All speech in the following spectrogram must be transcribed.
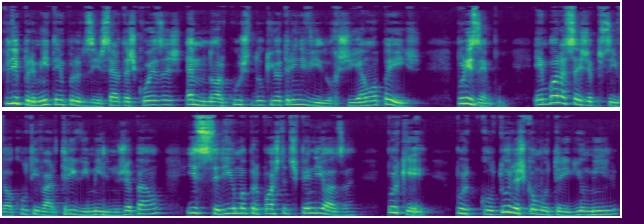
que lhe permitem produzir certas coisas a menor custo do que outro indivíduo, região ou país. Por exemplo, embora seja possível cultivar trigo e milho no Japão, isso seria uma proposta dispendiosa. Porquê? Porque culturas como o trigo e o milho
